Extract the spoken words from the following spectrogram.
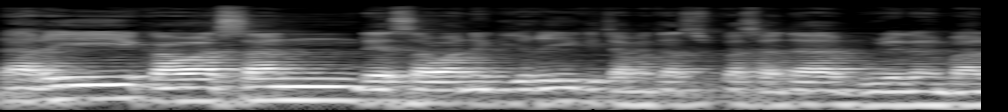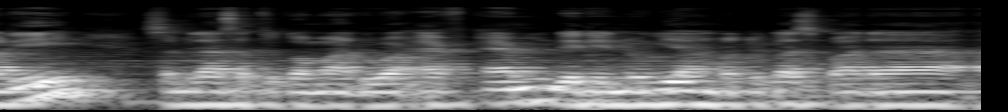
Dari kawasan Desa Wanegiri, Kecamatan Sukasada, Buleleng, Bali, 91,2 FM, Dede Nugi yang bertugas pada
